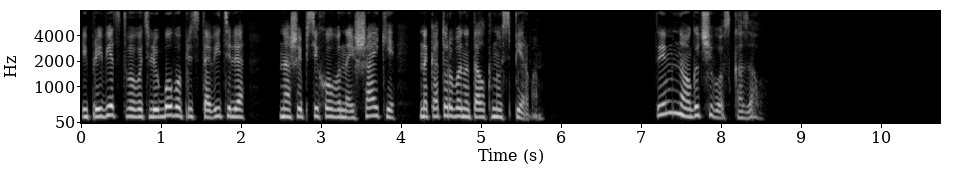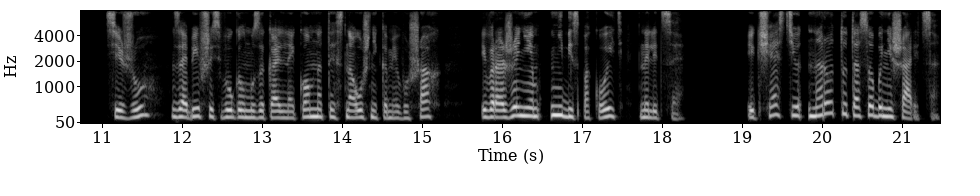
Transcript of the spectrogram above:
и приветствовать любого представителя нашей психованной шайки, на которого натолкнусь первым. Ты много чего сказал. Сижу, забившись в угол музыкальной комнаты с наушниками в ушах и выражением «не беспокоить» на лице. И, к счастью, народ тут особо не шарится.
